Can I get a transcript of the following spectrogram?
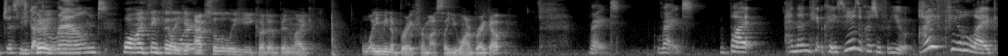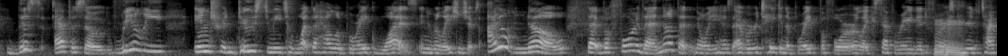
just He stuck around. Well, I think that like absolutely he could have been like, what do you mean a break from us? Like you want to break up? Right. Right. But and then okay, so here's a question for you. I feel like this episode really introduced me to what the hell a break was in relationships. I don't know that before then, not that nobody has ever taken a break before or like separated for a Mhm. period of time,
